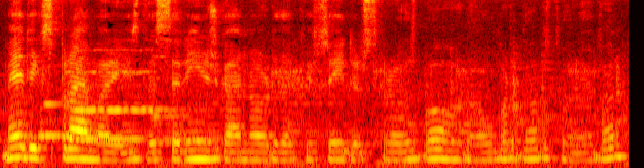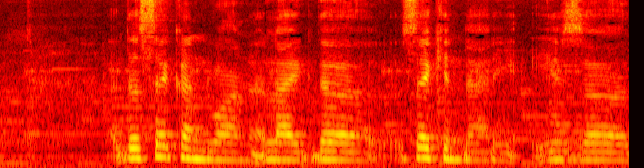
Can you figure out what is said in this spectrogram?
Medic's primary is the syringe gun or the crusader's crossbow or overdose whatever the second one like the secondary is uh,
